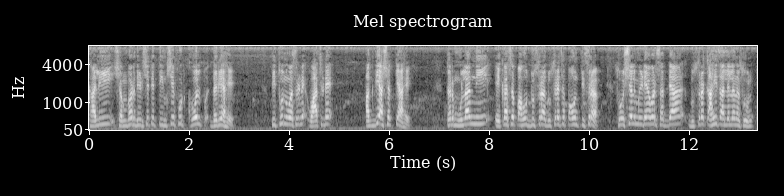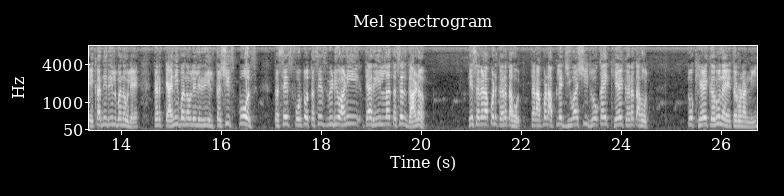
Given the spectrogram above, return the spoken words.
खाली शंभर दीडशे ते तीनशे फूट खोल दरी आहे. तिथून वसणे वाचणे अगदी अशक्य आहे. तर मुलांनी एकाचं पाहून दुसरा दुसऱ्याचं पाहून तिसरा. सोशल मीडियावर सध्या दुसरं काही चाललेलं नसून एकाने रील बनवले तर त्यांनी बनवलेली रील तशीच पोज तसेच फोटो तसेच व्हिडिओ आणि त्या रीलला तसेच गाणं. हे सगळं आपण करत आहोत. तर आपण आपल्या जीवाशी जो काही खेळ करत आहोत तो खेळ करू नये तरुणांनी.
